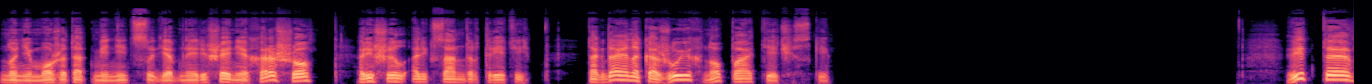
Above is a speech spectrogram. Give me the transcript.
но не может отменить судебное решение. Хорошо, — решил Александр Третий, — тогда я накажу их, но по-отечески. Витте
